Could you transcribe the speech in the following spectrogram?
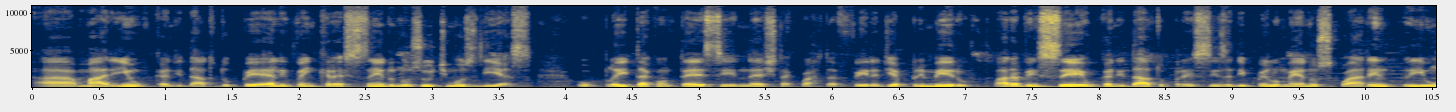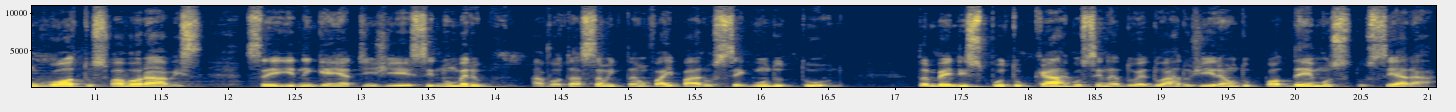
a Marinho, candidato do PL, vem crescendo nos últimos dias. O pleito acontece nesta quarta-feira, dia 1. Para vencer, o candidato precisa de pelo menos 41 votos favoráveis. Se ninguém atingir esse número, a votação então vai para o segundo turno. Também disputa o cargo o senador Eduardo Girão, do Podemos do Ceará.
